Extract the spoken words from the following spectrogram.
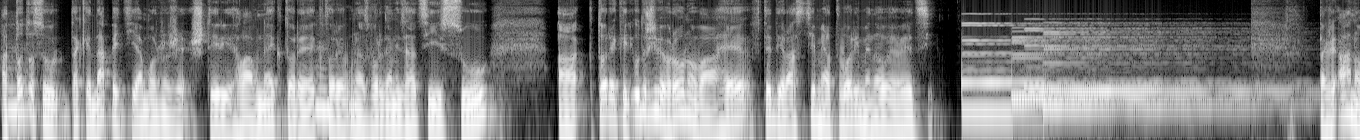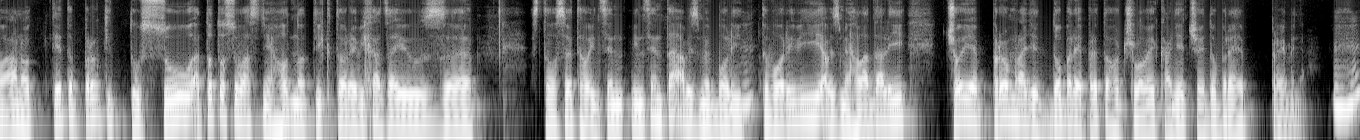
A mm. toto sú také napätia, možno, že štyri hlavné, ktoré, mm. ktoré u nás v organizácii sú a ktoré keď udržíme v rovnováhe, vtedy rastieme a tvoríme nové veci. Takže áno, áno, tieto prvky tu sú a toto sú vlastne hodnoty, ktoré vychádzajú z, z toho svetého Vincenta, aby sme boli mm. tvoriví, aby sme hľadali, čo je v prvom rade dobré pre toho človeka, nie čo je dobré pre mňa. Mm-hmm.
